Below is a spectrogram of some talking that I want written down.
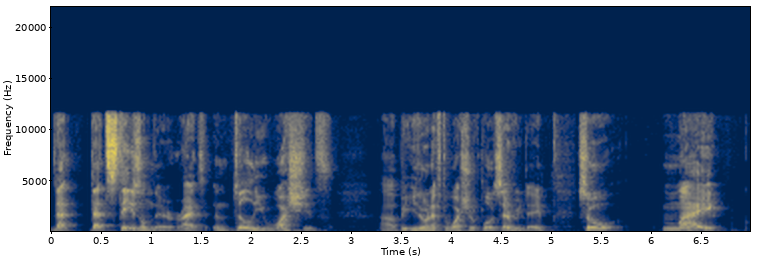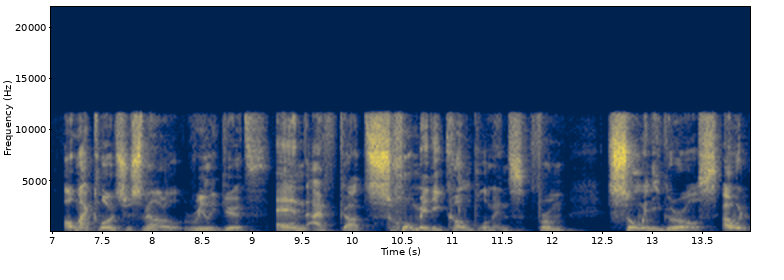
that, that stays on there, right? Until you wash it. Uh, but you don't have to wash your clothes every day. So my all my clothes just smell really good. And I've got so many compliments from so many girls. I would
